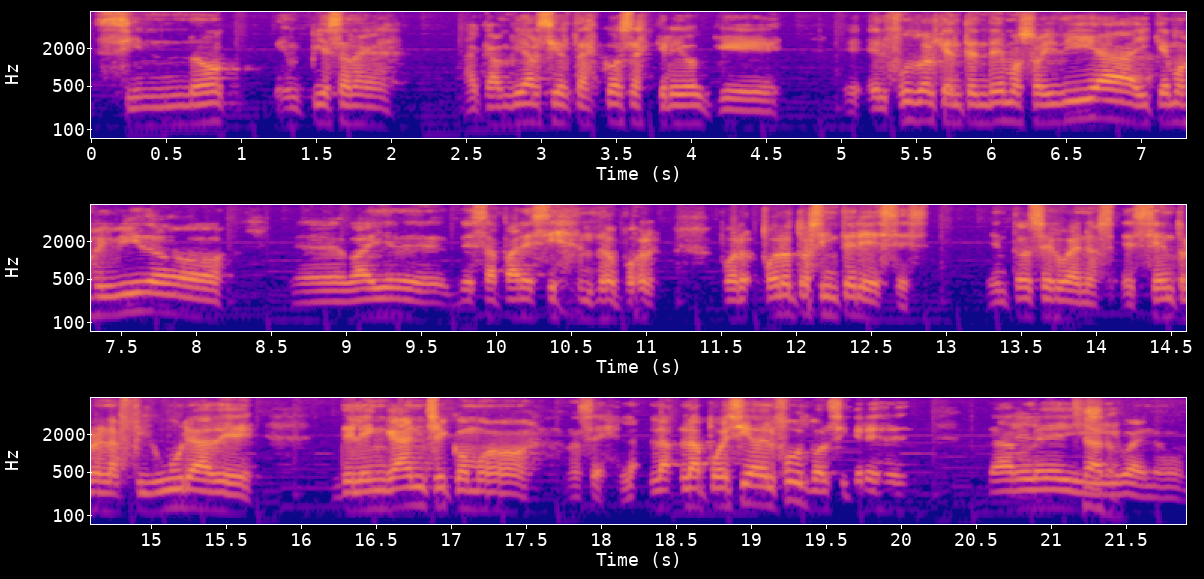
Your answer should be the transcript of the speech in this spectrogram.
si no empiezan a, cambiar ciertas cosas, creo que el fútbol que entendemos hoy día y que hemos vivido eh, va a ir desapareciendo por, por, por, otros intereses. Entonces, bueno, centro en la figura de, del enganche como, no sé, la, la, la poesía del fútbol, si querés darle y claro. bueno,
